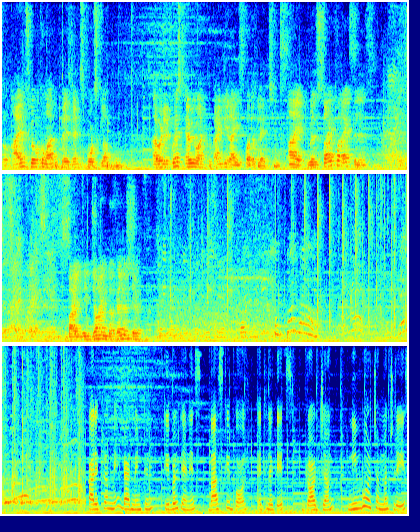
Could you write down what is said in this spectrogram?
so I am Shlok Kumar president sports club I would request everyone to kindly rise for the pledge I will strive for excellence by enjoying the fellowship कार्यक्रम में badminton, table tennis, basketball athletics broad jump नींबू और चम्मच रेस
